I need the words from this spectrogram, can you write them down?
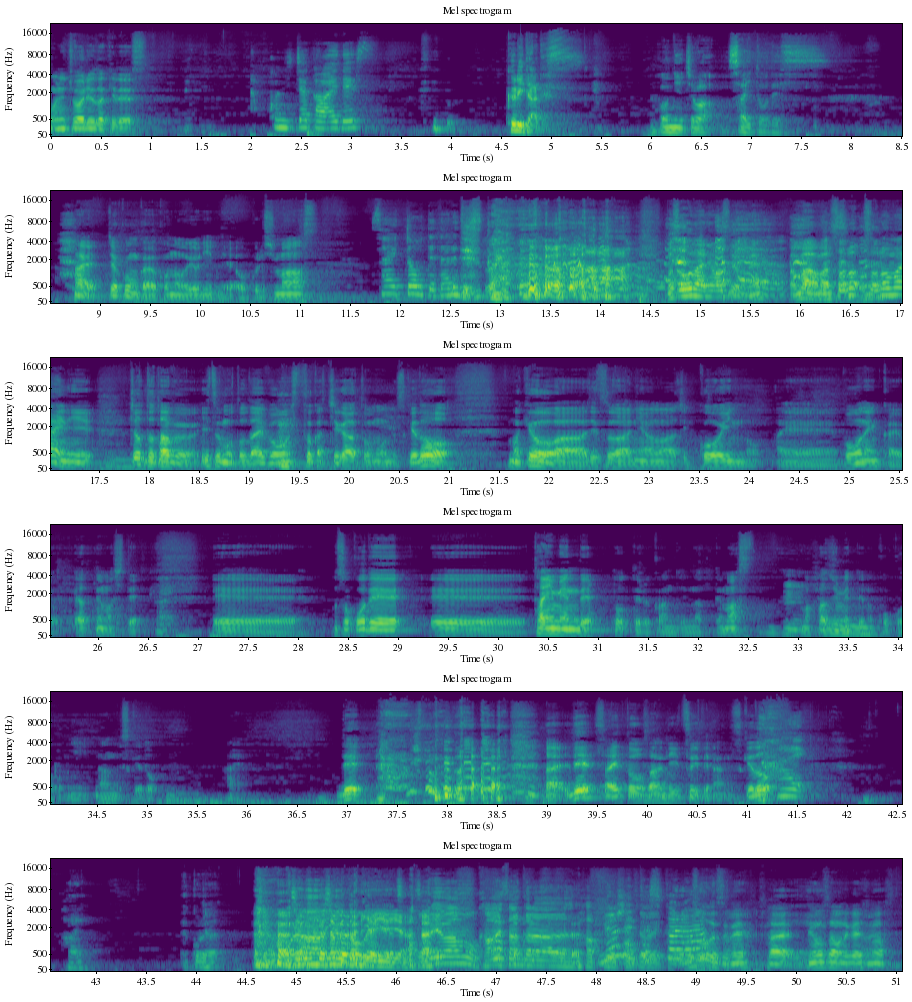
こんにちは、龍崎です。こんにちは、河合です。栗田です。こんにちは、斉藤です。はい。じゃあ今回はこの4人でお送りします。斉藤って誰ですか？まあ、そうなりますよね。まあまあ、その、その前に、ちょっと多分、いつもとだいぶ音質とか違うと思うんですけど、まあ今日は実は庭の実行委員の、えー、忘年会をやってまして、えー、そこで、えー、対面で撮ってる感じになってます。うんまあ、初めての試みなんですけど。はい。で、はい。で、斉藤さんについてなんですけど、はい。はい。えこれ、こ自分が喋った方がいいやつこれはもう河合さんから発表していただいて。そうですね。はい。宮本さんお願いします。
